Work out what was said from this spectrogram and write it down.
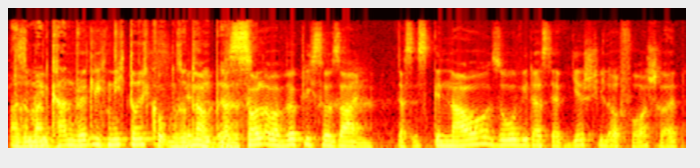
Also man kann wirklich nicht durchgucken, so Genau, trüb ist das soll aber wirklich so sein. Das ist genau so, wie das der Bierstil auch vorschreibt.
